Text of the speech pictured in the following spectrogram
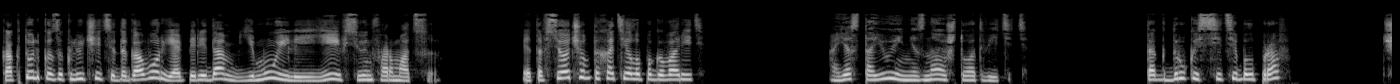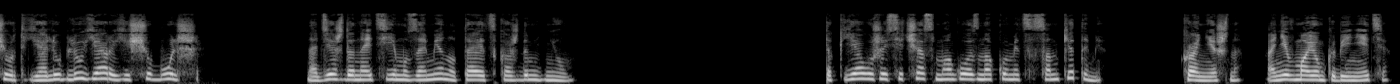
Как только заключите договор, я передам ему или ей всю информацию. Это все, о чем ты хотела поговорить? А я стою и не знаю, что ответить. Так друг из сети был прав? Черт, я люблю Яра еще больше. Надежда найти ему замену тает с каждым днем. Так я уже сейчас могу ознакомиться с анкетами? Конечно, они в моем кабинете.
